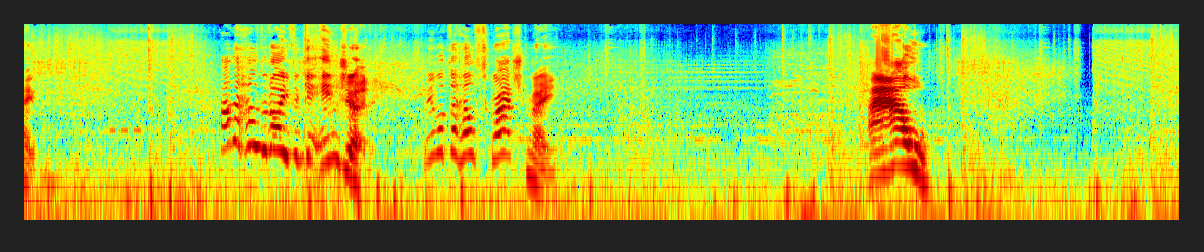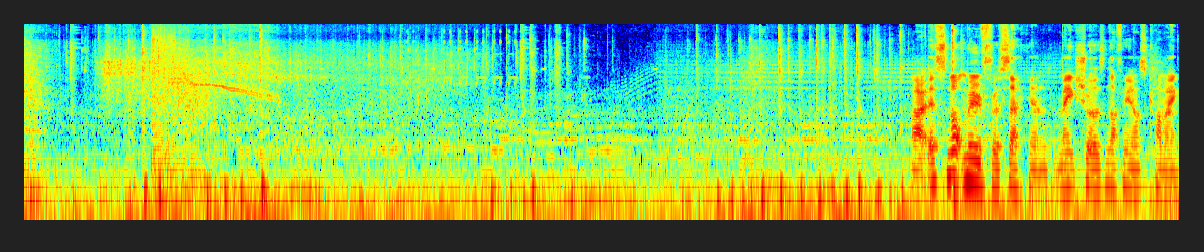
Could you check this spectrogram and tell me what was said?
Okay. How the hell did I even get injured? I mean, what the hell scratched me? Ow! Alright, let's not move for a second. Make sure there's nothing else coming.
